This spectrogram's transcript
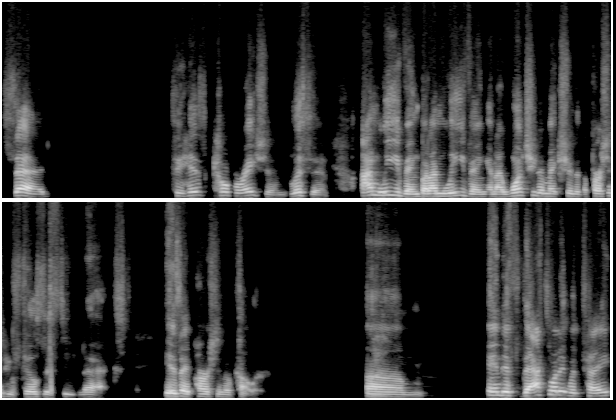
said to his corporation, listen, I'm leaving, but I'm leaving, and I want you to make sure that the person who fills this seat next is a person of color. Um, and if that's what it would take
